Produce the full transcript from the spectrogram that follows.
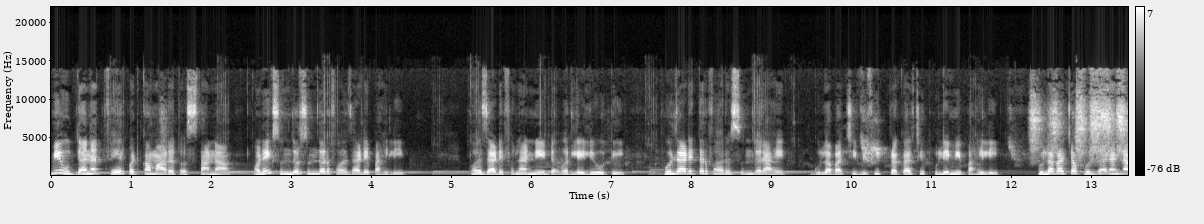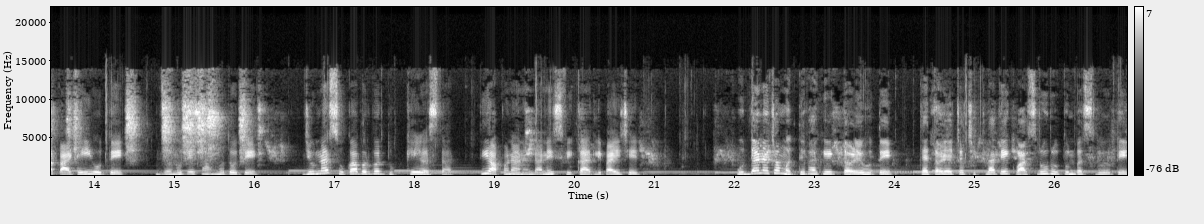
मी उद्यानात फेरपटका मारत असताना अनेक सुंदर सुंदर फळझाडे पाहिली. फळझाडे फुलांनी डवरलेली होती. फुलझाडे तर फारच सुंदर आहेत. गुलाबाची विविध प्रकारची फुले मी पाहिली. गुलाबाच्या फुलझाडांना काटेही होते. जणू ते सांगत होते जीवनात सुखाबरोबर दुःखही असतात. ती आपण आनंदाने स्वीकारली पाहिजेत. उद्यानाच्या मध्यभागी एक तळे होते. त्या तळ्याच्या चिखलात एक वासरू ऋतून बसले होते.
